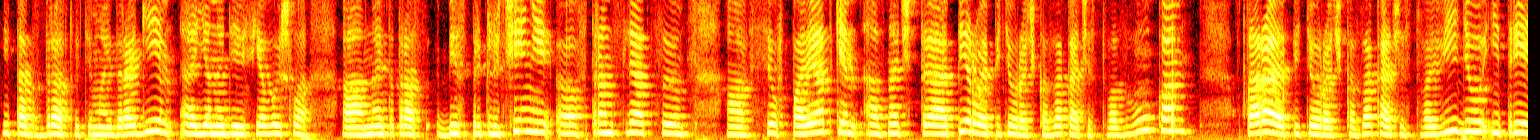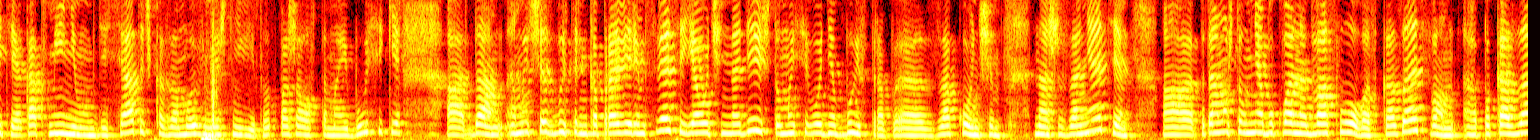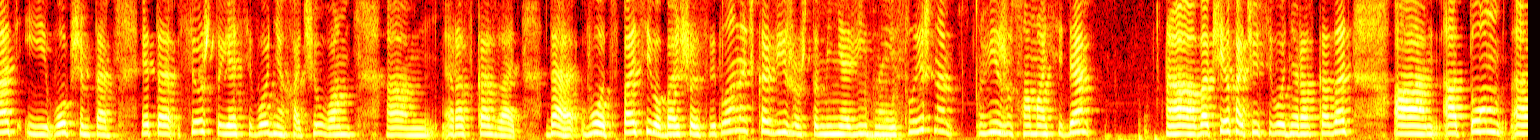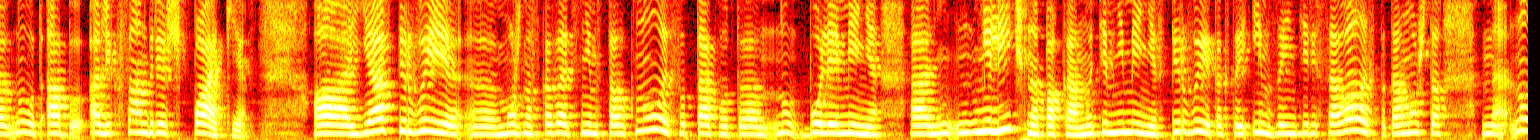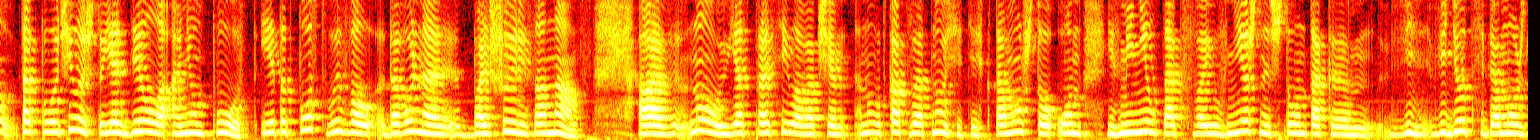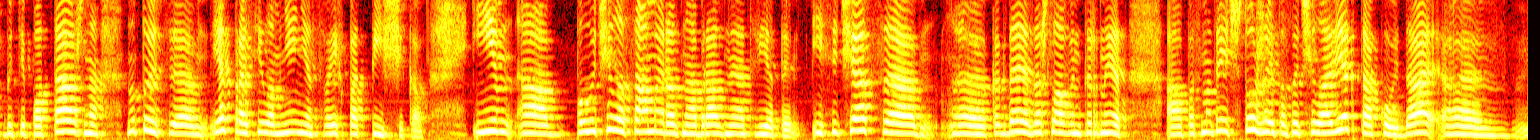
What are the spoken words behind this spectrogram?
Итак, здравствуйте, мои дорогие. Э, я надеюсь, я вышла а, на этот раз без приключений а, в трансляцию. А, все в порядке. А, значит, первая пятерочка за качество звука вторая пятерочка за качество видео и третья как минимум десяточка за мой внешний вид. Вот пожалуйста мои бусики. А, да мы сейчас быстренько проверим связь и я очень надеюсь что мы сегодня быстро э, закончим наше занятие. А, потому что у меня буквально два слова сказать вам а, показать и в общем-то это все что я сегодня хочу вам а, рассказать. Да вот спасибо большое светланочка. Вижу что меня видно и слышно. Вижу сама себя вообще хочу сегодня рассказать а, о том а, ну вот об александре шпаке. а, я впервые э, можно сказать с ним столкнулась вот так вот э, ну более-менее а, не лично пока но тем не менее впервые как-то им заинтересовалась потому что ну так получилось что я сделала о нем пост и этот пост вызвал довольно большой резонанс. А, ну я спросила вообще ну вот как вы относитесь к тому что он изменил так свою внешность что он так э, ведет себя может быть эпатажно? Ну то есть я спросила спросила мнение своих подписчиков. И а, получила самые разнообразные ответы. И сейчас а, а, когда я зашла в интернет а, посмотреть что же это за человек такой да а,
